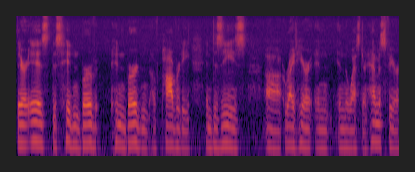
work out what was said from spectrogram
there is this hidden, bur hidden burden of poverty and disease uh, right here in, in the Western Hemisphere.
